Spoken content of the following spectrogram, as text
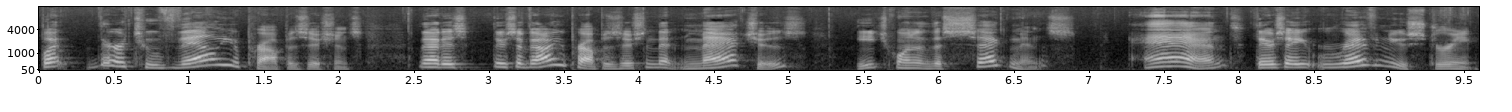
but there are two value propositions. That is, there's a value proposition that matches each one of the segments, and there's a revenue stream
